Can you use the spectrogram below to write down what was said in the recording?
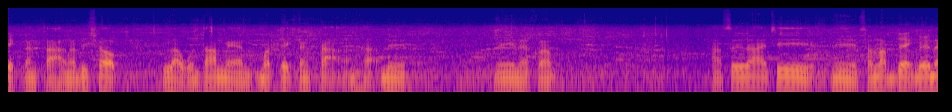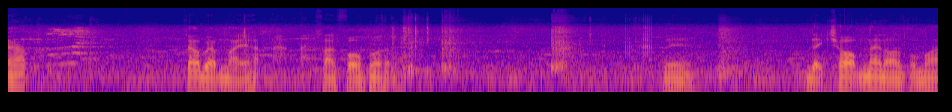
ด็กๆต่างๆนะที่ชอบเหล่าอุลตร้าแมนมดเอ็กต่างๆนะครับนี่นี่นะครับ หาซื้อได้ที่นี่สำหรับเด็กเลยนะครับจะเอาแบบไหนฮะซานโฟมนี่ เด็กชอบแน่นอนผมว่า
